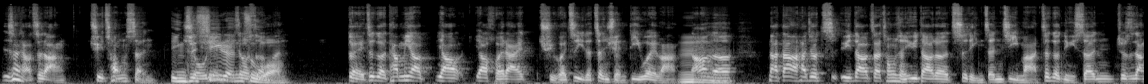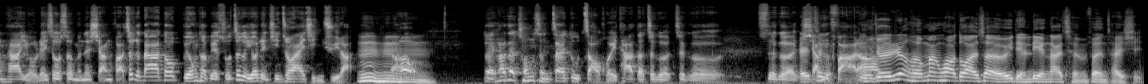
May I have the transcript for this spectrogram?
日上小次郎去冲绳影子七人组哦。对这个，他们要要要回来取回自己的正选地位嘛。然后呢，那当然他就遇到在冲绳遇到的赤岭真纪嘛。这个女生就是让他有雷兽射门的想法。这个大家都不用特别说，这个有点青春爱情剧啦。嗯嗯。然后，对他在冲绳再度找回他的这个这个这个想法。我觉得任何漫画都还是要有一点恋爱成分才行。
